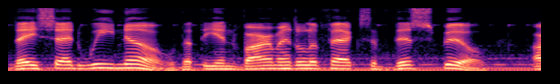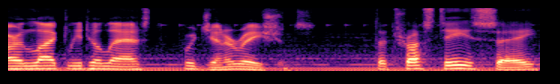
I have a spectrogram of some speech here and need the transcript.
they said we know that the environmental effects of this spill are likely to last for generations. The trustees say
